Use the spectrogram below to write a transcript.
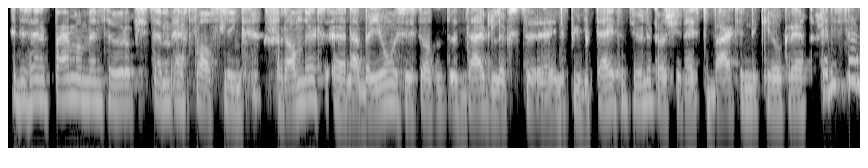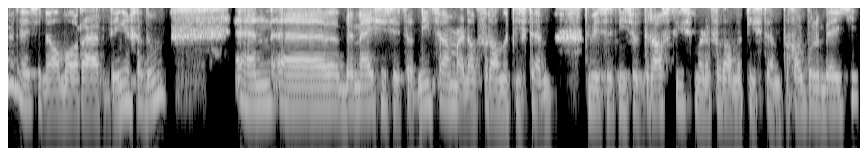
Er zijn een paar momenten waarop je stem echt wel flink verandert. Eh, nou, bij jongens is dat het, het duidelijkst eh, in de puberteit natuurlijk. Als je ineens de baard in de keel krijgt. En die stem ineens en allemaal rare dingen gaat doen. En eh, bij meisjes is dat niet zo. Maar dan verandert die stem. Tenminste, het niet zo drastisch. Maar dan verandert die stem toch ook wel een beetje.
